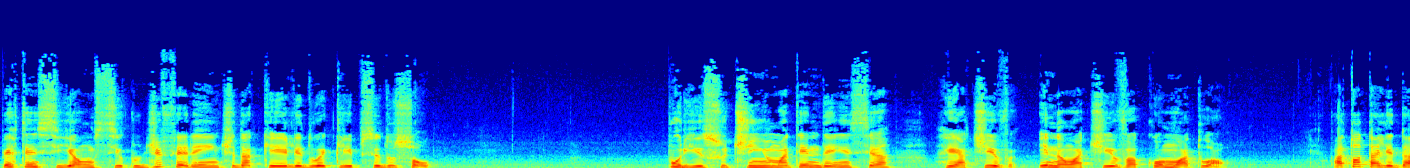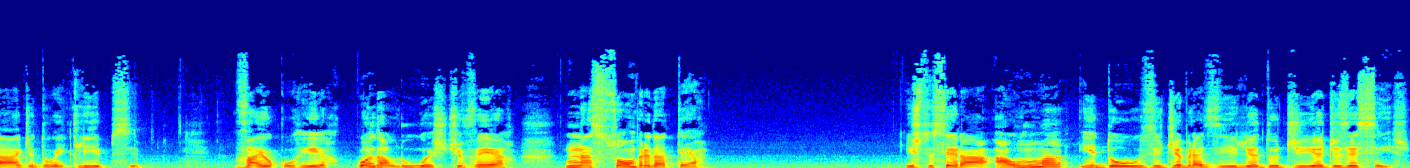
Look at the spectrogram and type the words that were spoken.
pertencia a um ciclo diferente daquele do eclipse do Sol. Por isso, tinha uma tendência reativa e não ativa como atual. A totalidade do eclipse vai ocorrer quando a Lua estiver na sombra da Terra. Isto será a 1 e 12 de Brasília do dia 16.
